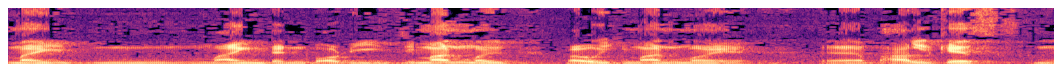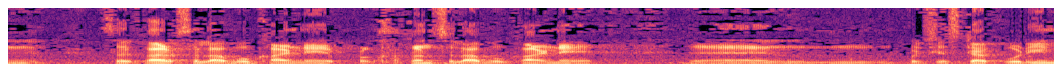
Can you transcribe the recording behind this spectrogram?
my mind and body যিমান মই পাৰোঁ সিমান মই ভালকৈ চৰকাৰ চলাবৰ কাৰণে প্ৰশাসন চলাবৰ কাৰণে প্ৰচেষ্টা কৰিম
